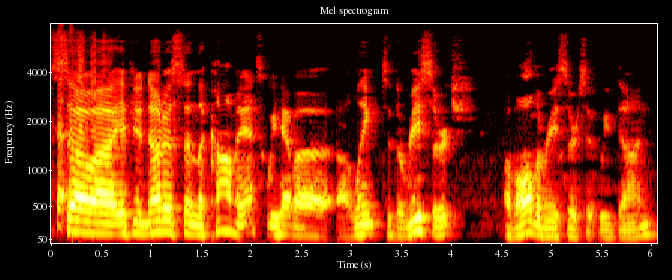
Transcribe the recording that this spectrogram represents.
so uh, if you notice in the comments, we have a, a, link to the research of all the research that we've done.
